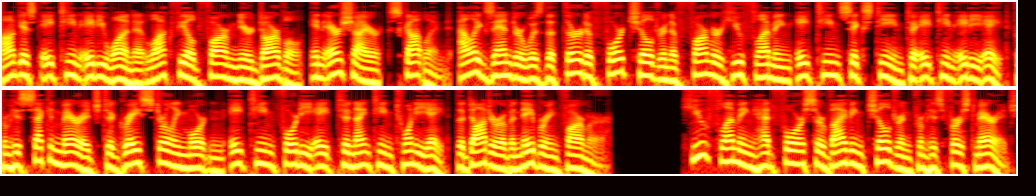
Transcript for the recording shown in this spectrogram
August 1881 at Lochfield Farm near Darvel, in Ayrshire, Scotland, Alexander was the third of four children of farmer Hugh Fleming (1816–1888) from his second marriage to Grace Stirling Morton (1848–1928), the daughter of a neighbouring farmer. Hugh Fleming had four surviving children from his first marriage.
